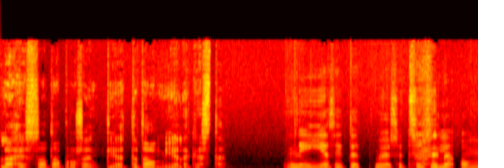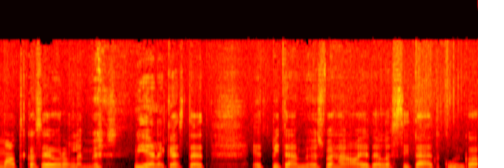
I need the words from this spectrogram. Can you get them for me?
lähes 100 prosenttia, että tämä on mielekästä. Niin, ja sitten että myös, että sille on matka seuralle myös mielekästä, että, että pitää myös vähän ajatella sitä, että kuinka,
